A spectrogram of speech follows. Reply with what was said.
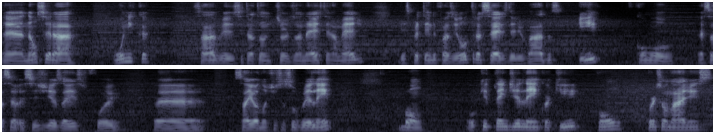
é, não será única, sabe? Se tratando de Senhor dos Anéis, Terra-média. Eles pretendem fazer outras séries derivadas e, como essa, esses dias aí foi é, saiu a notícia sobre o elenco. Bom, o que tem de elenco aqui com personagens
